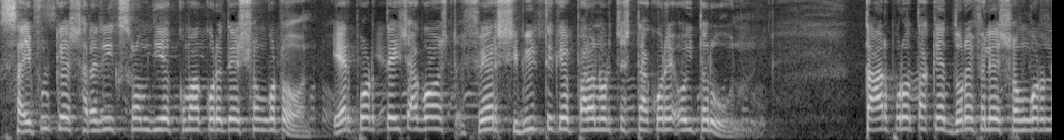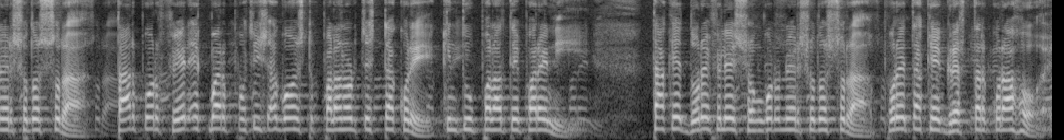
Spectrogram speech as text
সাইফুলকে শারীরিক শ্রম দিয়ে ক্ষমা করে দেয় সংগঠন। এরপর তেইশ আগস্ট ফের শিবির থেকে পালানোর চেষ্টা করে ওই তরুণ। তারপরও তাকে ধরে ফেলে সংগঠনের সদস্যরা। তারপর ফের একবার পঁচিশ আগস্ট পালানোর চেষ্টা করে, কিন্তু পালাতে পারেনি। তাকে ধরে ফেলে সংগঠনের সদস্যরা। পরে তাকে গ্রেফতার করা হয়।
